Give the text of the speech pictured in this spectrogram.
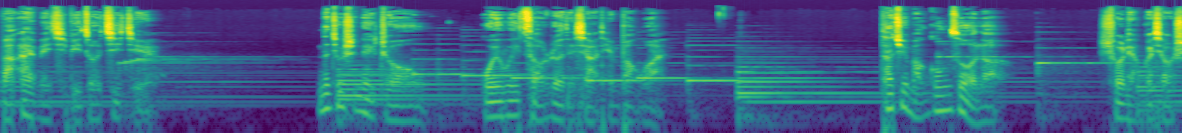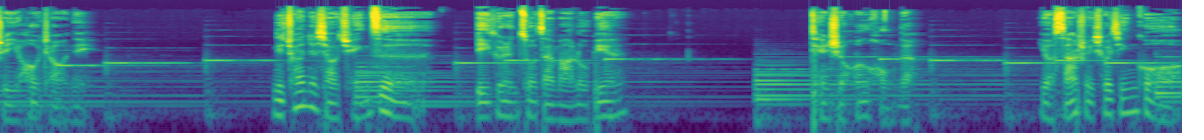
把暧昧期比作季节，那就是那种微微燥热的夏天傍晚。他去忙工作了，说两个小时以后找你。你穿着小裙子，一个人坐在马路边，天是昏红的，有洒水车经过，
